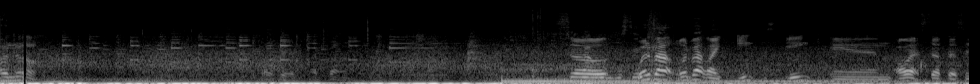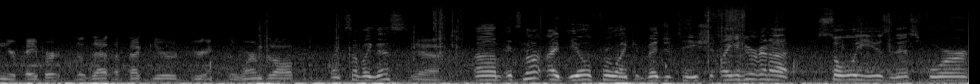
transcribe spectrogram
Oh no. Okay, that's fine. So, you just did- what about what about like ink, ink, and all that stuff that's in your paper? Does that affect your your the worms at all? Like stuff like this. Yeah. Um, it's not ideal for like vegetation. Like if you're gonna solely use this for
